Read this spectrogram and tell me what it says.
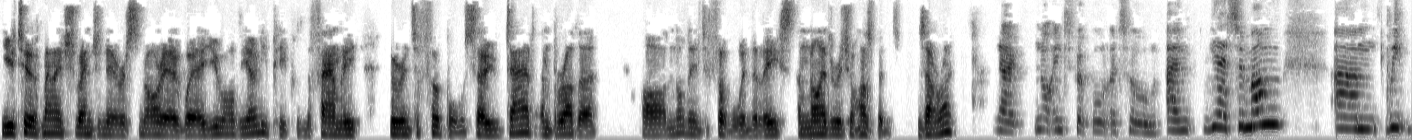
you two have managed to engineer a scenario where you are the only people in the family who are into football. So dad and brother are not into football in the least, and neither is your husband. Is that right? No, not into football at all. And yeah, so Mum, um, we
